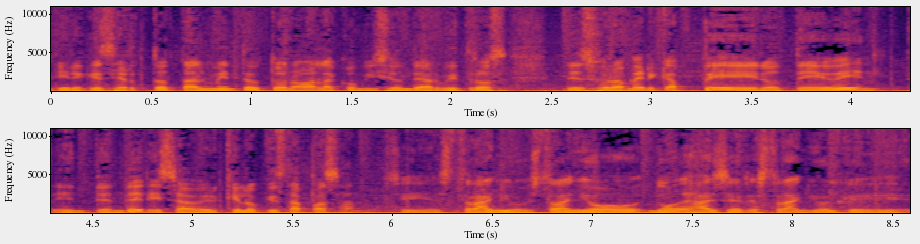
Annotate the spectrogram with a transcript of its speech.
Tiene que ser totalmente autónoma la Comisión de Árbitros de Sudamérica, pero debe ent- entender y saber qué es lo que está pasando. Sí, extraño, extraño, no deja de ser extraño el que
